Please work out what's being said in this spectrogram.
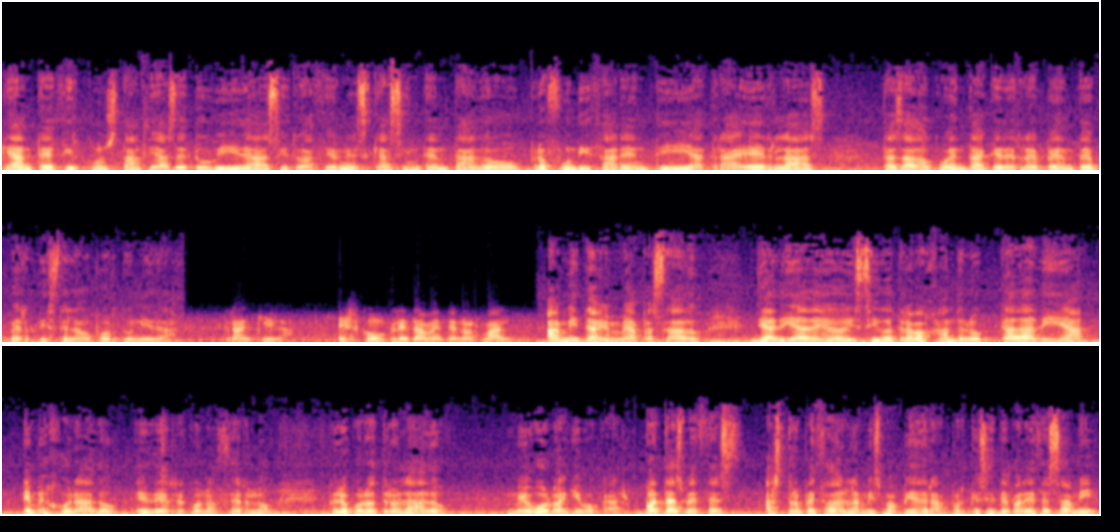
que ante circunstancias de tu vida, situaciones que has intentado profundizar en ti, atraerlas, te has dado cuenta que de repente perdiste la oportunidad? Tranquila es completamente normal. A mí también me ha pasado y a día de hoy sigo trabajándolo cada día, he mejorado, he de reconocerlo, pero por otro lado me vuelvo a equivocar. ¿Cuántas veces has tropezado en la misma piedra? Porque si te pareces a mí,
